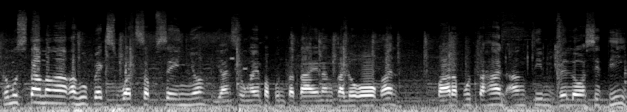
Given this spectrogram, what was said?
Kamusta mga kahupex? What's up sa inyo? Yan, so ngayon papunta tayo ng Caloocan para puntahan ang Team Velocity.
